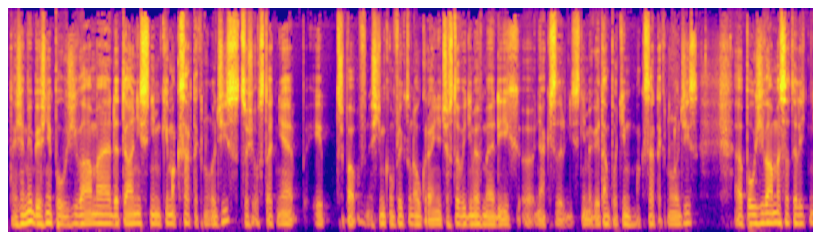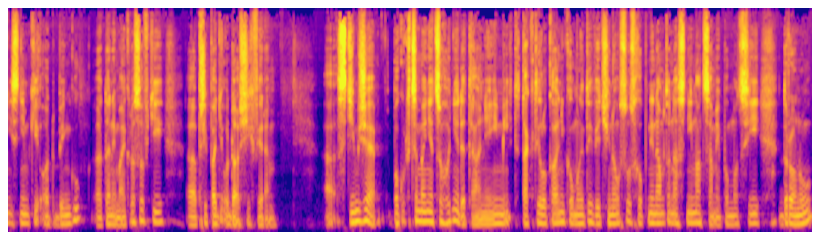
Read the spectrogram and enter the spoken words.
Takže my běžně používáme detailní snímky Maxar Technologies, což ostatně i třeba v dnešním konfliktu na Ukrajině často vidíme v médiích eh, nějaký satelitní snímek, je tam pod tím Maxar Technologies. Eh, používáme satelitní snímky od Bingu, eh, ten je Microsoftí, případně od dalších firm. S tím, že pokud chceme něco hodně detailněji mít, tak ty lokální komunity většinou jsou schopny nám to nasnímat sami pomocí dronů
